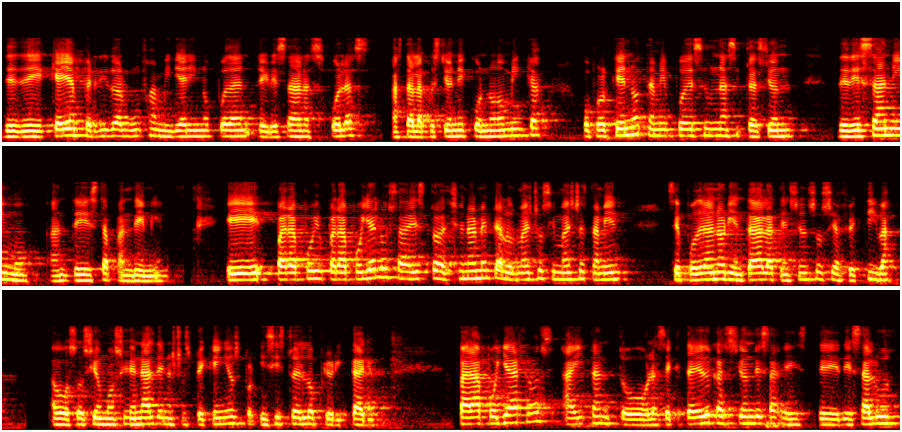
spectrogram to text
desde que hayan perdido algún familiar y no puedan regresar a las escuelas, hasta la cuestión económica, o por qué no, también puede ser una situación de desánimo ante esta pandemia. Eh, para, apoyarlos a esto, adicionalmente a los maestros y maestras también se podrán orientar a la atención socioafectiva o socioemocional de nuestros pequeños, porque insisto, es lo prioritario. Para apoyarlos, hay tanto la Secretaría de Educación de, este, de Salud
